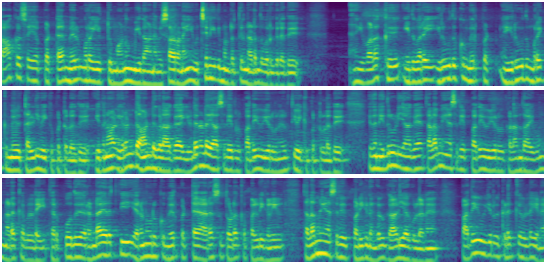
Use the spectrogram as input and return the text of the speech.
தாக்கல் செய்யப்பட்ட மேல்முறையீட்டு மனு மீதான விசாரணை உச்சநீதிமன்றத்தில் நடந்து வருகிறது. இவ்வழக்கு இதுவரை இருபதுக்கும் மேற்பட் இருபது முறைக்கு மேல் தள்ளி வைக்கப்பட்டுள்ளது. இதனால் இரண்டு ஆண்டுகளாக இடைநிலை ஆசிரியர்கள் பதவி உயர்வு நிறுத்தி வைக்கப்பட்டுள்ளது. இதன் எதிரொலியாக தலைமை ஆசிரியர் பதவி உயர்வு கலந்தாய்வும் நடக்கவில்லை. தற்போது ரெண்டாயிரத்தி இரநூறுக்கும் மேற்பட்ட அரசு தொடக்க பள்ளிகளில் தலைமை ஆசிரியர் பணியிடங்கள் காலியாக உள்ளன பதவி உயர்வு கிடைக்கவில்லை என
